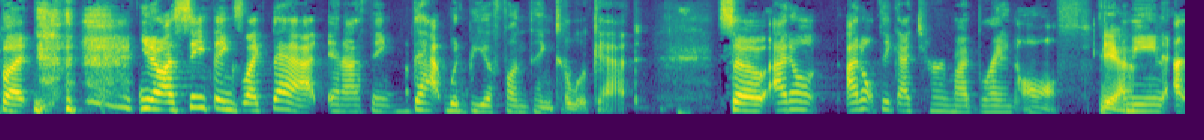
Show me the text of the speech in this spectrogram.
but you know, I see things like that and I think that would be a fun thing to look at. So I don't I don't think I turn my brain off. Yeah. I mean, I,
